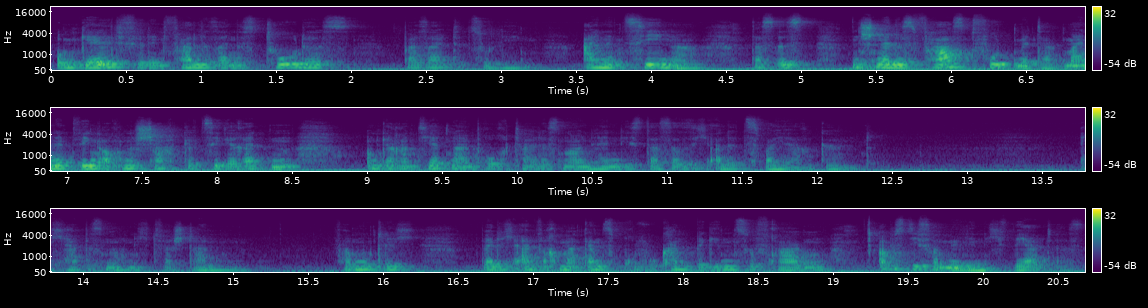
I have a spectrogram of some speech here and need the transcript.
um Geld für den Falle seines Todes beiseite zu legen. einen Zehner. Das ist ein schnelles Fast-Food-Mittag, meinetwegen auch eine Schachtel Zigaretten und garantiert nur ein Bruchteil des neuen Handys, das er sich alle zwei Jahre gönnt. Ich habe es noch nicht verstanden. Vermutlich werde ich einfach mal ganz provokant beginnen zu fragen, ob es die Familie nicht wert ist.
